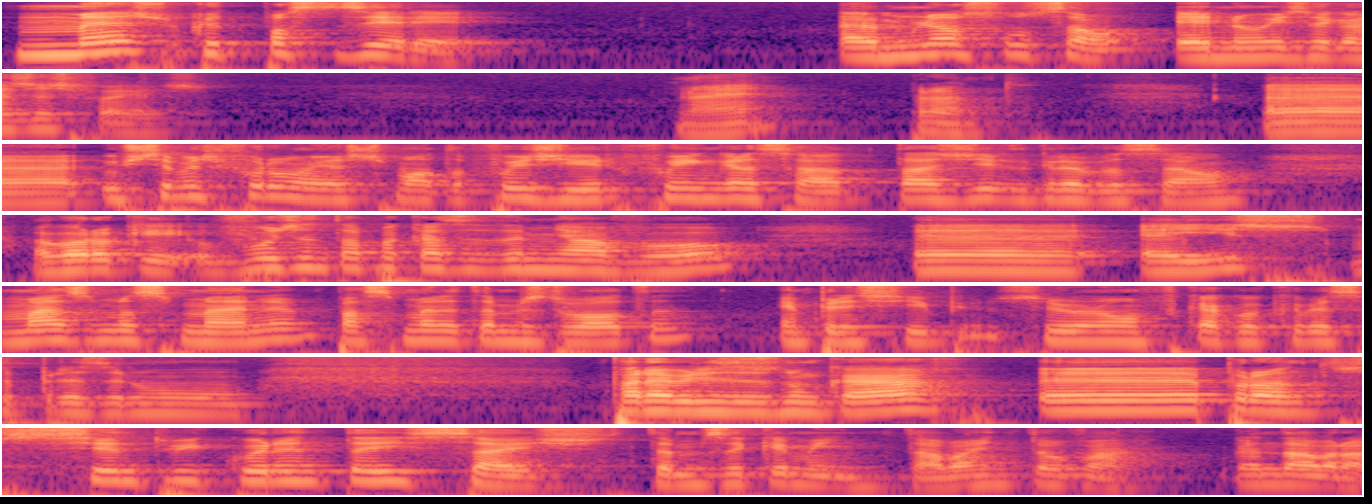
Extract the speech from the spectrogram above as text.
Mas o que eu te posso dizer é: a melhor solução é não ir a gajas feias, não é? Pronto. Uh, os temas foram estes, malta. Foi giro, foi engraçado, está giro de gravação. Agora, ok, vou jantar para a casa da minha avó. Uh, é isso, mais uma semana. Para a semana estamos de volta, em princípio. Se eu não ficar com a cabeça presa num para-brisas num carro. Uh, pronto, 146. Estamos a caminho, está bem? Então vá. Grande abraço.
